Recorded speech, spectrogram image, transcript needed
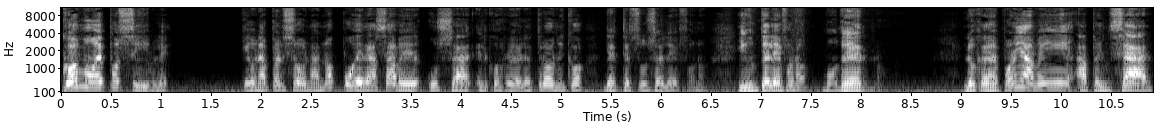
¿Cómo es posible que una persona no pueda saber usar el correo electrónico desde su teléfono? Y un teléfono moderno. Lo que me pone a mí a pensar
